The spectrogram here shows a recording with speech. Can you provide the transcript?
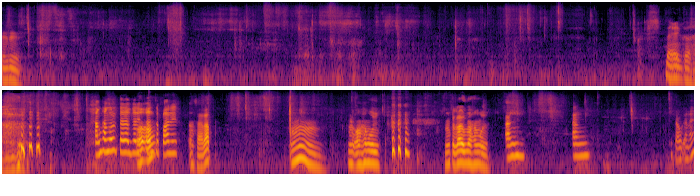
Mm. Very good. Ang hangol talaga ni Oo. Sa palit. Ang sarap. Mm. Mm, ang hangul. Ang Tagalog na hangul. Ang, ang, sa tawag na?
